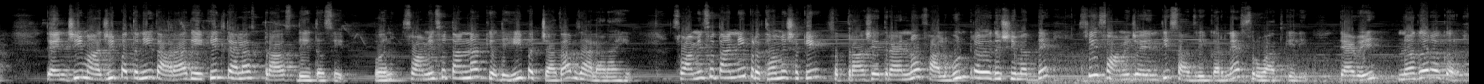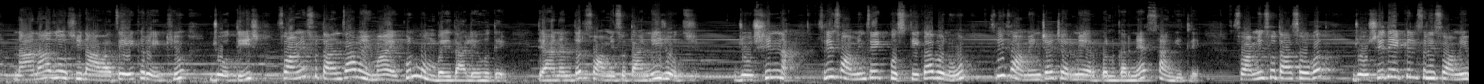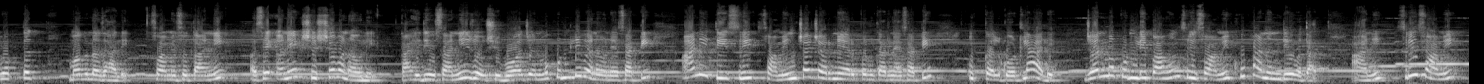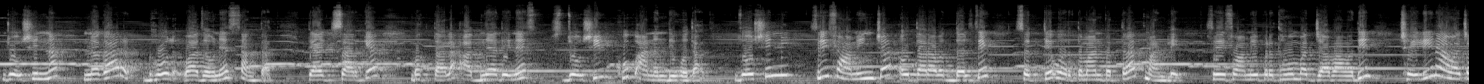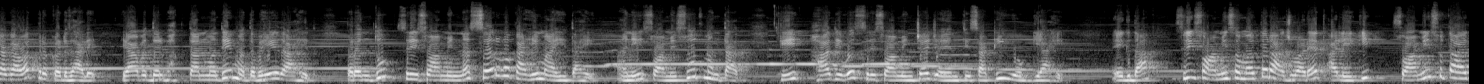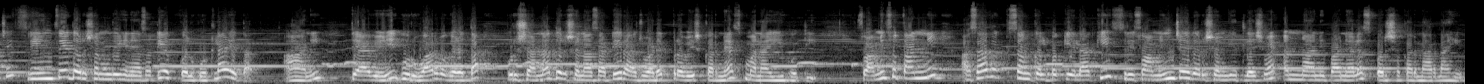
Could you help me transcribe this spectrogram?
त्यांची माझी पत्नी तारा देखील त्याला त्रास देत असे. पण स्वामी सुतांना कधीही पश्चाताप झाला नाही. स्वामी सुतांनी प्रथम शके सतराशे त्र्याण्णव फाल्गुन त्रयोदशीमध्ये श्री स्वामी जयंती साजरी करण्यास सुरुवात केली. त्यावेळी नगरकर नाना जोशी नावाचे एक रेखीव ज्योतिष स्वामी सुतांचा महिमा ऐकून मुंबईत आले होते. त्यानंतर स्वामी सुतांनी जोश जोशींना श्री स्वामींचे एक पुस्तिका बनवून श्री स्वामींच्या चरणी अर्पण करण्यास सांगितले. स्वामी सुतासोबत जोशी देखील श्री स्वामी भक्त मग्न झाले. स्वामी सुतांनी असे अनेक शिष्य बनवले. काही दिवसांनी जोशीबुवा जन्मकुंडली बनवण्यासाठी आणि ती श्री स्वामींच्या चरणी अर्पण करण्यासाठी अक्कलकोटला आले. जन्मकुंडली पाहून श्री स्वामी खूप आनंदी होतात आणि श्री स्वामी जोशींना नगार ढोल वाजवण्यास सांगतात. त्यासारख्या भक्ताला आज्ञा देण्यास जोशी खूप आनंदी होतात. जोशींनी श्री स्वामींच्या अवताराबद्दलचे सत्य वर्तमानपत्रात मांडले. श्री स्वामी प्रथम मज्जाबामधील छेली नावाच्या गावात प्रकट झाले. याबद्दल भक्तांमध्ये मतभेद आहेत. परंतु श्री स्वामींना सर्व काही माहीत आहे आणि स्वामी सूत म्हणतात की हा दिवस श्री स्वामींच्या जयंतीसाठी योग्य आहे. एकदा श्री स्वामी समर्थ राजवाड्यात आले की स्वामी सुताचे श्रींचे दर्शन घेण्यासाठी अक्कलकोटला येतात. आणि त्यावेळी गुरुवार वगळता पुरुषांना दर्शनासाठी राजवाड्यात प्रवेश करण्यास मनाई होती. स्वामी सुतांनी असा संकल्प केला की श्री स्वामींचे दर्शन घेतल्याशिवाय अन्न आणि पाण्याला स्पर्श करणार नाही.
